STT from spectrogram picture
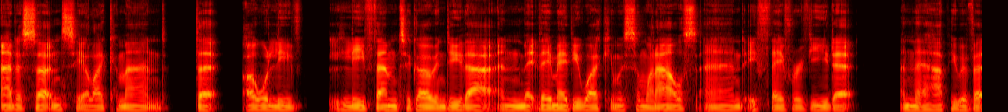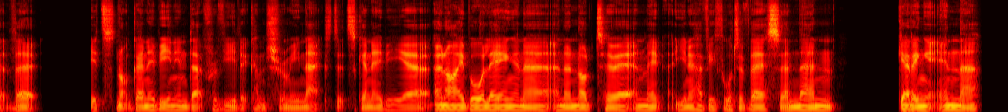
add a certain CLI command, that I will leave leave them to go and do that, and they may be working with someone else, and if they've reviewed it and they're happy with it, that it's not going to be an in-depth review that comes from me next. It's going to be a, an eyeballing and a and a nod to it, and maybe you know, have you thought of this? And then getting it in there.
